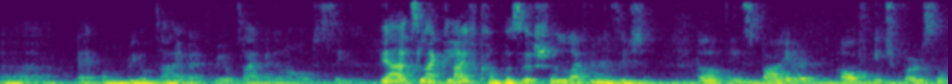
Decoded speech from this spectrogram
uh, at, on real time at real time. I don't know how to say. Yeah it's like live composition. Live composition. Mm. uh, inspired of each person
